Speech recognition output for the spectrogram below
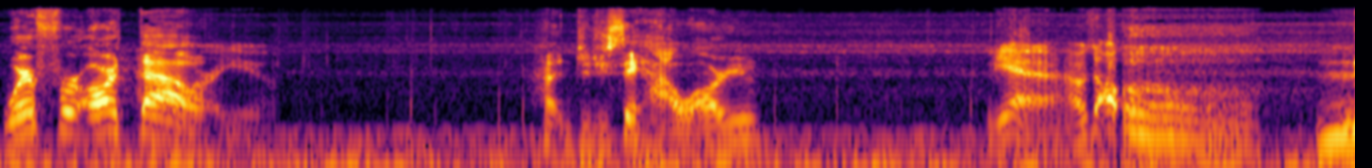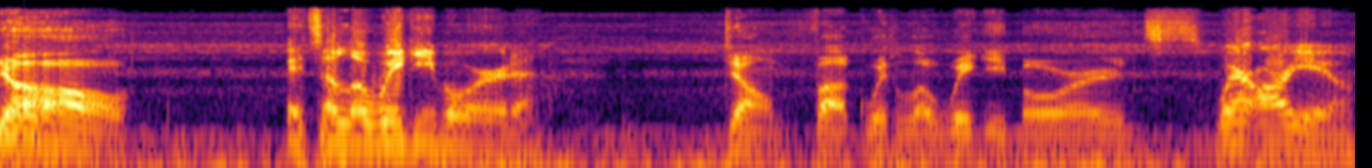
Wherefore art How thou? are you? Did you say how are you? Yeah, I was. Oh, No. it's a Luigi board. Don't fuck with Luigi boards. Where are you?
